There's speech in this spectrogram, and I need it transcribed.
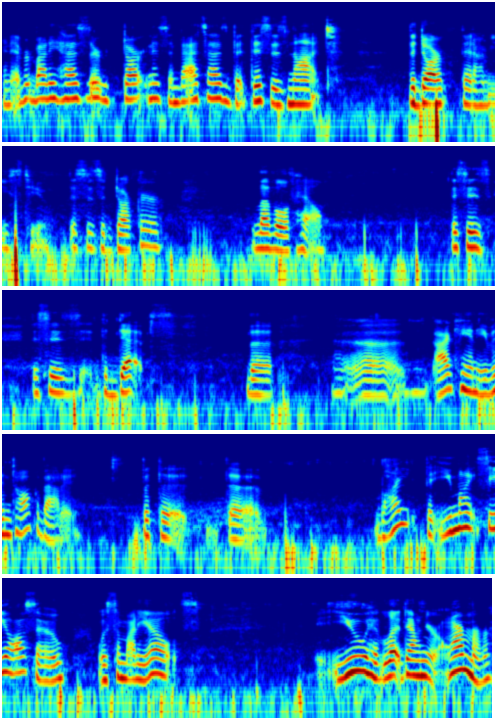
And everybody has their darkness and bad sides, but this is not the dark that I'm used to. This is a darker level of hell. This is this is the depths. The uh, I can't even talk about it. But the the light that you might see also with somebody else, you have let down your armor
